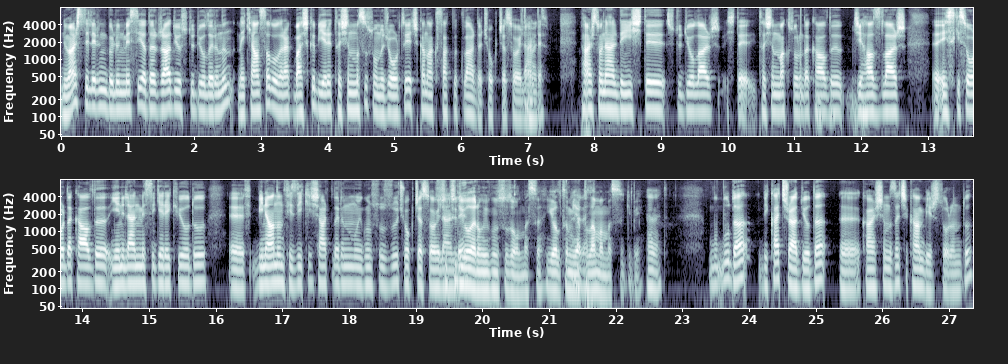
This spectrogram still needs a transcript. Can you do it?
Üniversitelerin bölünmesi ya da radyo stüdyolarının mekansal olarak başka bir yere taşınması sonucu ortaya çıkan aksaklıklar da çokça söylendi. Evet. Personel değişti, stüdyolar işte taşınmak zorunda kaldı, cihazlar e, eskisi orada kaldı, yenilenmesi gerekiyordu. E, binanın fiziki şartlarının uygunsuzluğu çokça söylendi. Stüdyoların uygunsuz olması, yalıtım evet. yapılamaması gibi. Evet. Bu, bu da birkaç radyoda e, karşımıza çıkan bir sorundu.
